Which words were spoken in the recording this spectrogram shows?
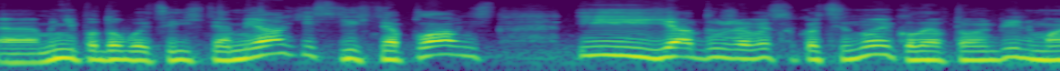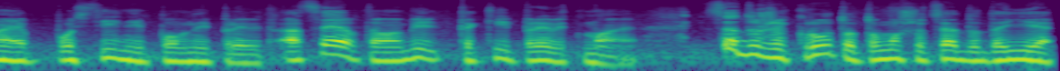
Е, Мені подобається їхня м'якість, їхня плавність. І я дуже високо ціную, коли автомобіль має постійний повний привід. А цей автомобіль такий привід має. І це дуже круто, тому що це додає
